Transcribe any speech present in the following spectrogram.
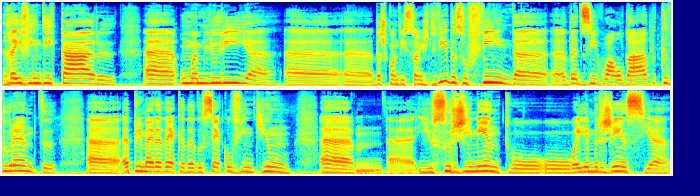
reivindicar uh, uma melhoria uh, das condições de vida, o fim da, da desigualdade que durante a primeira década do século XXI e o surgimento ou, ou a emergência,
